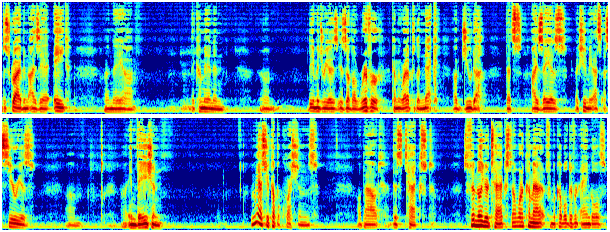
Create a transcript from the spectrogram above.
described in Isaiah eight, and they uh, they come in, and um, the imagery is, is of a river coming right up to the neck of Judah. That's Isaiah's, excuse me, that's Assyria's um, uh, invasion. Let me ask you a couple questions about this text. It's a familiar text. I want to come at it from a couple different angles.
